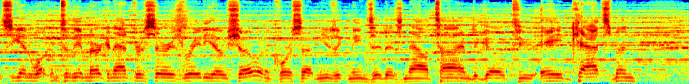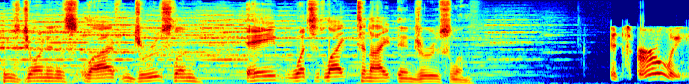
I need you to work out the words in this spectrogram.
Once again, welcome to the American Adversaries Radio Show. And of course, that music means it is now time to go to Abe Katzman, who's joining us live from Jerusalem. Abe, what's it like tonight in Jerusalem? It's early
